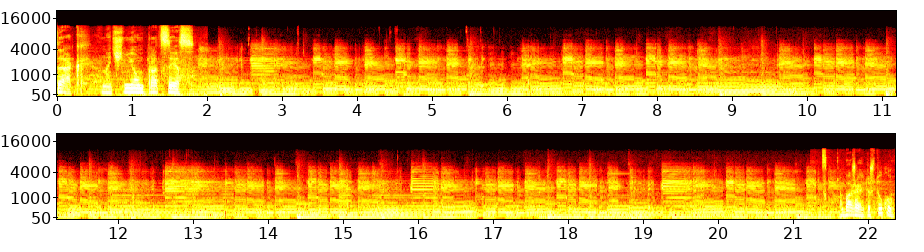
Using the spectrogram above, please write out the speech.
Так, начнем процесс. Обожаю эту штуку.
